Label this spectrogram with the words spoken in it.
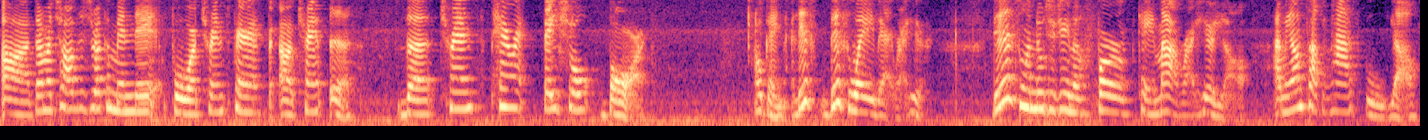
Uh dermatologist recommended for transparent uh, trans, uh the transparent facial bar. Okay now this this way back right here. This when Neutrogena first came out right here y'all. I mean I'm talking high school y'all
